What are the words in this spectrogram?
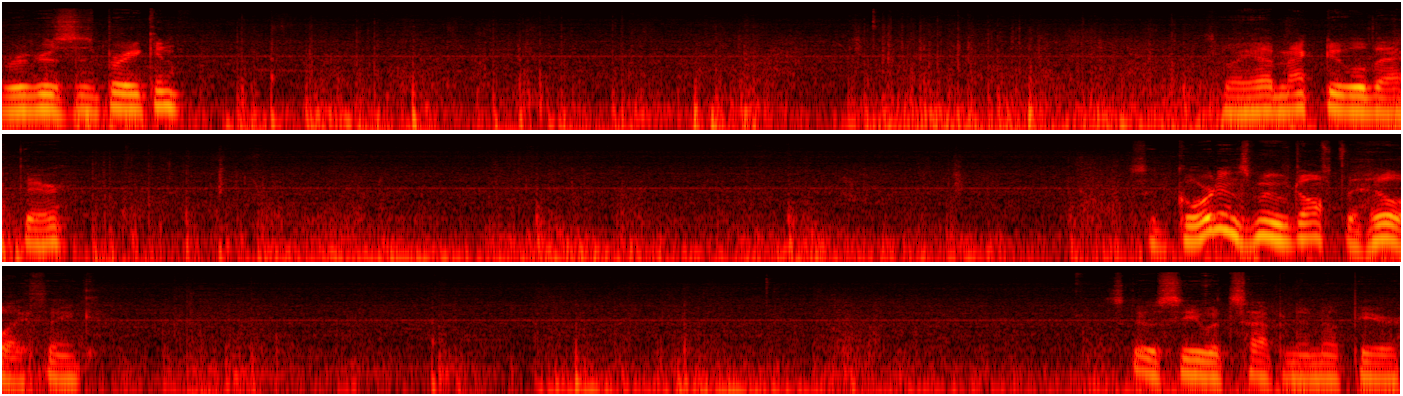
Ruger's is breaking. So I have McDougall back there. So Gordon's moved off the hill, I think. Let's go see what's happening up here.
